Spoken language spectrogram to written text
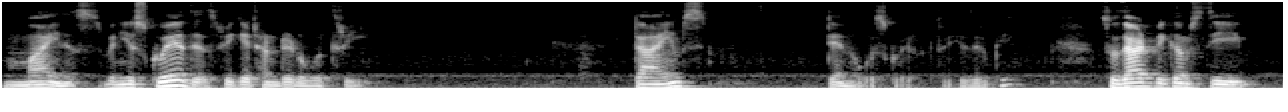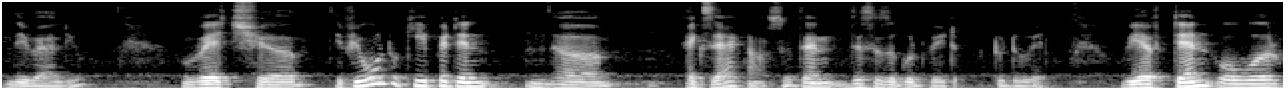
minus when you square this we get 100 over 3 times 10 over square root 3 is it okay so that becomes the the value which uh, if you want to keep it in uh, exact answer then this is a good way to to do it. We have 10 over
